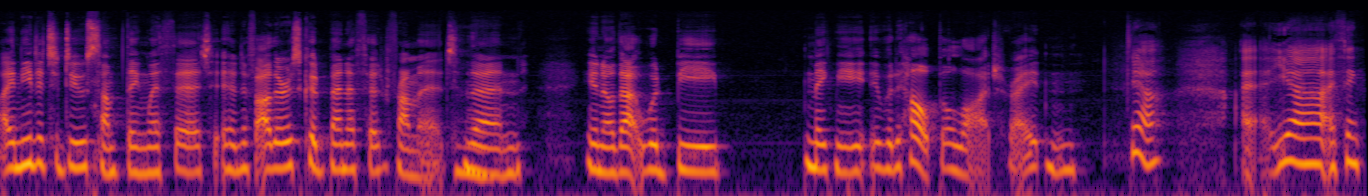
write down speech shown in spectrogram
I needed to do something with it, and if others could benefit from it, Mm-hmm. then, you know, that would be make me it would help a lot, right? And Yeah. I, yeah, I think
